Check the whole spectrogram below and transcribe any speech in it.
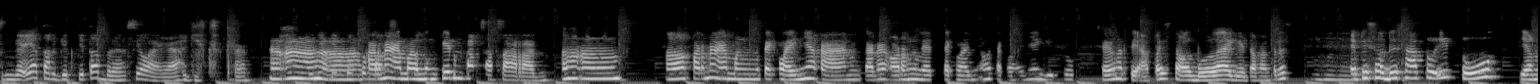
seenggaknya target kita berhasil lah ya gitu kan. Uh, uh, uh, karena emang mungkin sasaran. Uh, uh, uh, karena emang tagline-nya kan karena orang lihat tagline-nya oh tagline-nya gitu saya ngerti apa sih soal bola gitu kan. Terus mm-hmm. episode satu itu yang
